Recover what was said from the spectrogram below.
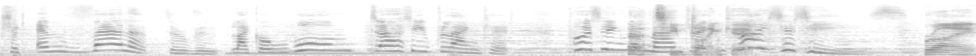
should envelop the root like a warm, dirty blanket, putting the Dirty mandrake blanket. right at ease. Right.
